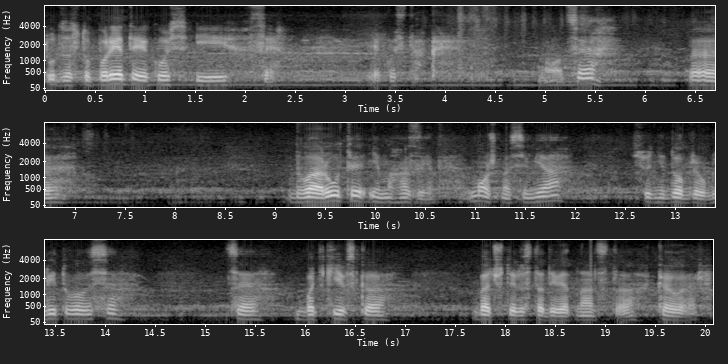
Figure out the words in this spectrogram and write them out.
тут застопорити якось і все. Якось так. Оце е, два рути і магазин. Можна сім'я. Сьогодні добре облітувалися. Це батьківська Б419 КВР.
